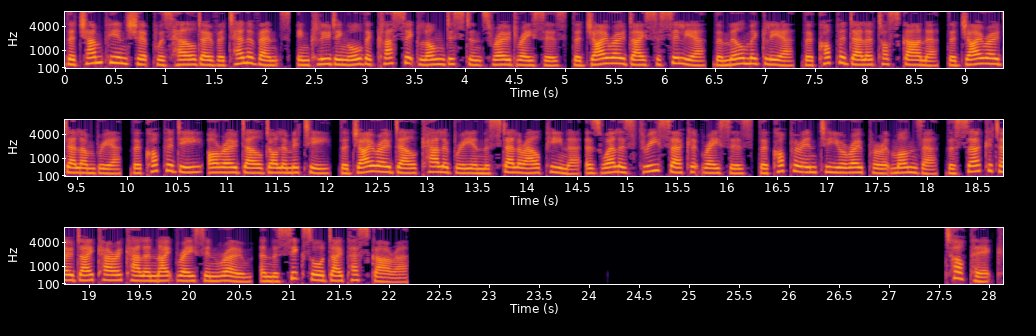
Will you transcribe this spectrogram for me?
The championship was held over 10 events, including all the classic long-distance road races the Giro di Sicilia, the Mille Miglia, the Coppa della Toscana, the Giro dell'Umbria, the Coppa di Oro del Dolomiti, the Giro del Calabria and the Stella Alpina as well as three circuit races the Coppa Inter-Europa at Monza, the Circuito di Caracalla night race in Rome, and the Six-Or di Pescara. Topic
